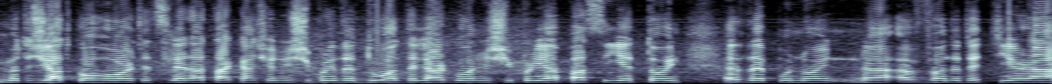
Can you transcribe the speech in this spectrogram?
më të gjatë kohore të cilët ata kanë qenë në Shqipëri dhe duan të largohen nga Shqipëria pasi jetojnë dhe punojnë në vendet e tjera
